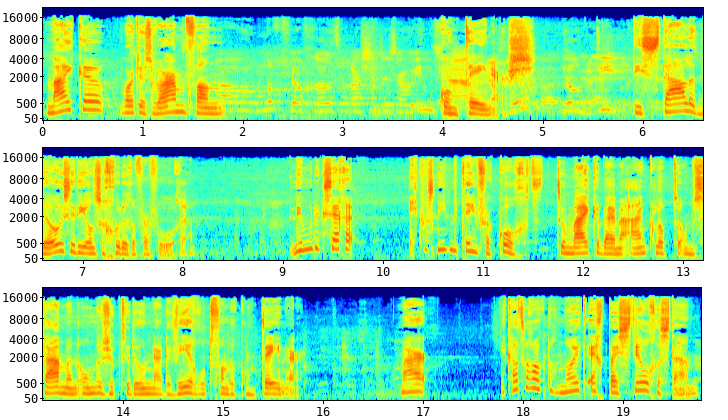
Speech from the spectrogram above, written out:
Maaike wordt dus warm van Oh, nog veel groter als je er zo in zit. containers. Heel diep. Die stalen dozen die onze goederen vervoeren. Nu moet ik zeggen, ik was niet meteen verkocht toen Maaike bij me aanklopte om samen een onderzoek te doen naar de wereld van de container. Maar ik had er ook nog nooit echt bij stilgestaan.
